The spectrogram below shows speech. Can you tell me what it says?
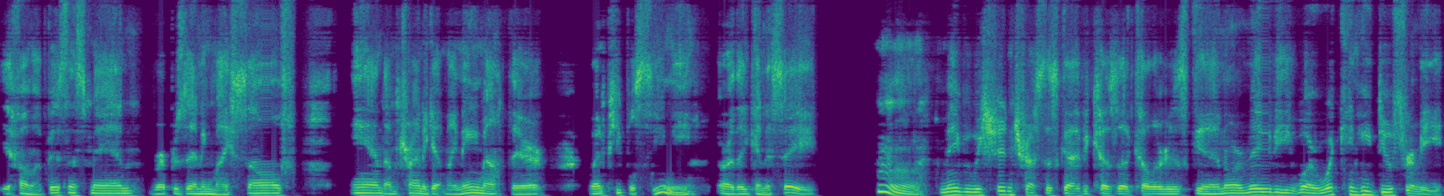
if I'm a businessman representing myself and I'm trying to get my name out there, when people see me, are they going to say, hmm, maybe we shouldn't trust this guy because of the color of his skin, or maybe, or what can he do for me?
